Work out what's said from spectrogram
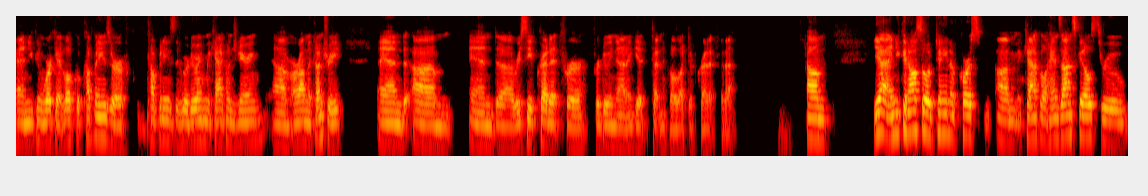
And you can work at local companies or companies who are doing mechanical engineering um, around the country and and uh, receive credit for for doing that and get technical elective credit for that. Yeah, and you can also obtain, of course, um, mechanical hands-on skills through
